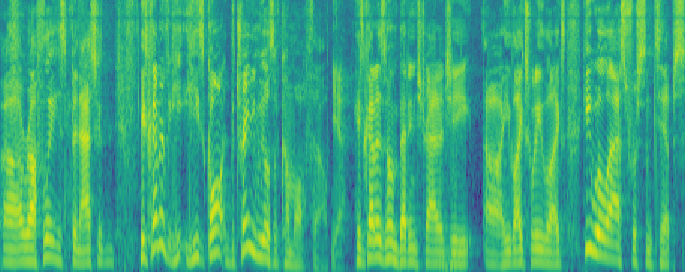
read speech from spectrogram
uh, roughly. He's been asking. He's kind of he, he's gone. The training wheels have come off though. Yeah. He's got his own betting strategy. Uh, he likes what he likes. He will ask for some tips.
